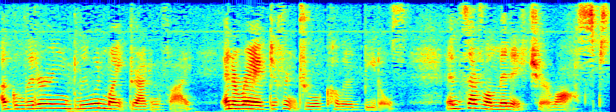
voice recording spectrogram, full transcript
a glittering blue and white dragonfly, an array of different jewel colored beetles, and several miniature wasps.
